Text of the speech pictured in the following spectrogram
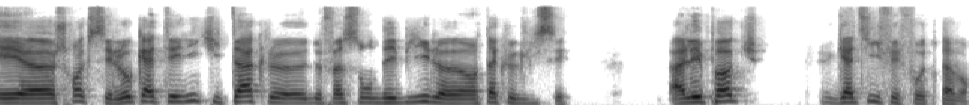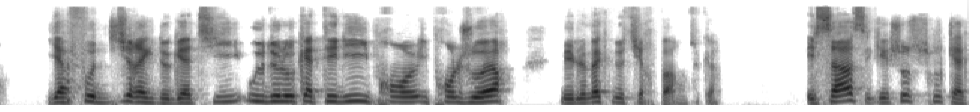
et euh, je crois que c'est Locatelli qui tacle de façon débile euh, en tacle glissé. À l'époque, Gatti il fait faute avant. Il y a faute directe de Gatti ou de Locatelli, il prend, il prend le joueur, mais le mec ne tire pas en tout cas. Et ça, c'est quelque chose je trouve, qui a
